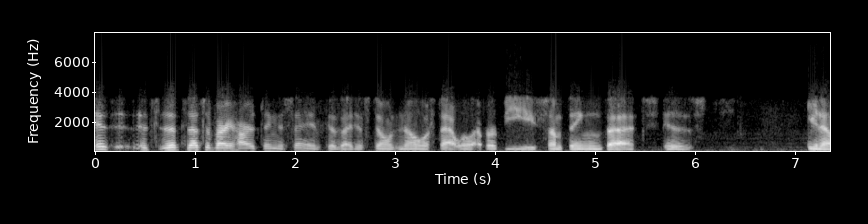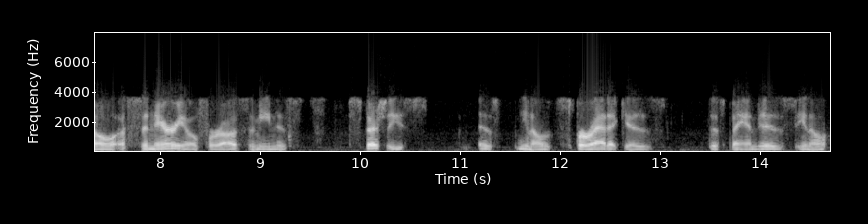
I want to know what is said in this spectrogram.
It, it's that's, that's a very hard thing to say because I just don't know if that will ever be something that is, you know, a scenario for us. I mean, it's especially as you know sporadic as this band is. You know,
